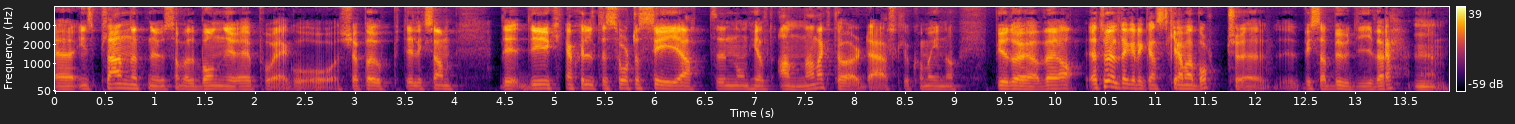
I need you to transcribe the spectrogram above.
eh, Insplanet nu som väl Bonnier är på väg att köpa upp. Det är liksom det, det är kanske lite svårt att se att någon helt annan aktör där skulle komma in och bjuda över. Ja, jag tror helt enkelt det kan skrämma bort vissa budgivare. Mm.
